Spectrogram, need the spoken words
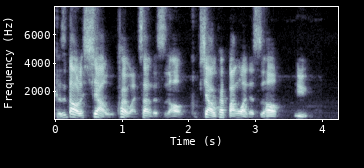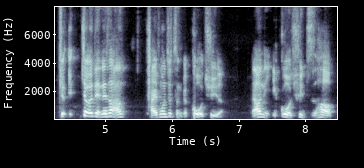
可是到了下午快晚上的时候，下午快傍晚的时候，雨就就有点那种台风就整个过去了，然后你一过去之后，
